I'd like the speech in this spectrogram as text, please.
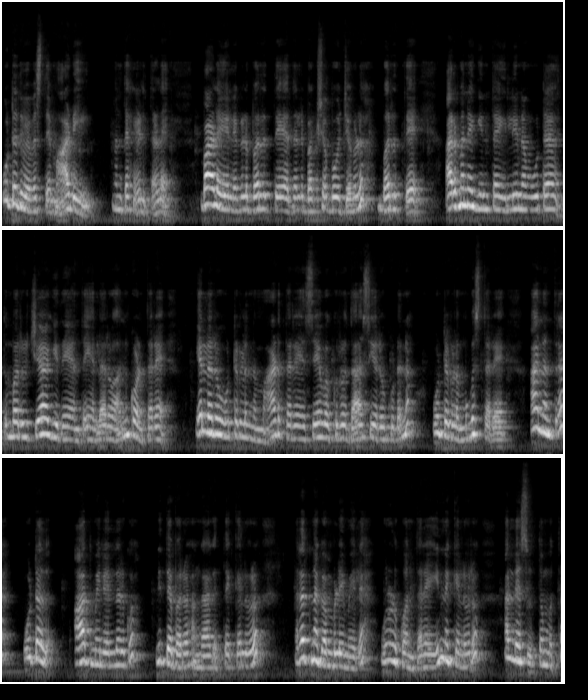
ಊಟದ ವ್ಯವಸ್ಥೆ ಮಾಡಿ. ಅಂತ ಹೇಳ್ತಾಳೆ. ಬಾಳೆ ಎಲೆಗಳು ಬರುತ್ತೆ, ಅದರಲ್ಲಿ ಭಕ್ಷ್ಯಭೋಜ್ಯಗಳು ಬರುತ್ತೆ. ಅರಮನೆಗಿಂತ ಇಲ್ಲಿನ ಊಟ ತುಂಬ ರುಚಿಯಾಗಿದೆ ಅಂತ ಎಲ್ಲರೂ ಅಂದ್ಕೊಳ್ತಾರೆ ಎಲ್ಲರೂ ಊಟಗಳನ್ನು ಮಾಡ್ತಾರೆ, ಸೇವಕರು, ದಾಸಿಯರು ಕೂಡ ಊಟಗಳು ಮುಗಿಸ್ತಾರೆ. ಆನಂತರ ಊಟ ಆದಮೇಲೆ ಎಲ್ಲರಿಗೂ ನಿದ್ದೆ ಬರೋ ಹಾಗಾಗುತ್ತೆ. ಕೆಲವರು ರತ್ನಗಂಬಳಿ ಮೇಲೆ ಉರುಳ್ಕೊತಾರೆ. ಇನ್ನು ಕೆಲವರು ಅಲ್ಲೇ ಸುತ್ತಮುತ್ತ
